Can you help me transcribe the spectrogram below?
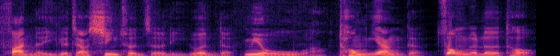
犯了一个叫幸存者理论的谬误啊。同样的中了乐透。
